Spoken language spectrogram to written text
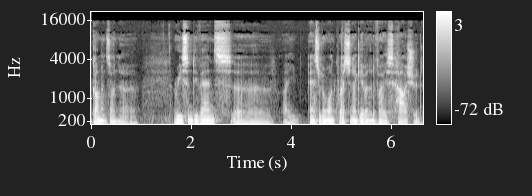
comments on uh, recent events. Uh, I answered on one question. I gave an advice how should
